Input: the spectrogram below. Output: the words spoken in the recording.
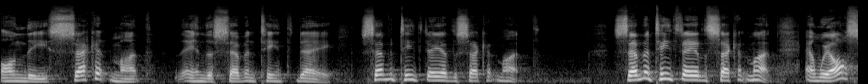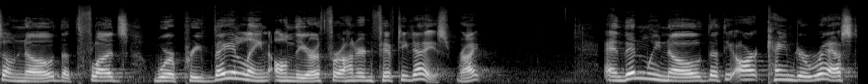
on the second month in the 17th day. 17th day of the second month. 17th day of the second month. And we also know that the floods were prevailing on the earth for 150 days, right? And then we know that the ark came to rest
